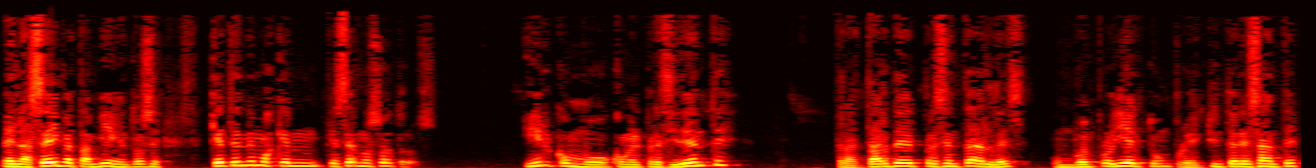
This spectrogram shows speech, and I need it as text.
en la Ceiba también. Entonces, ¿qué tenemos que, que hacer nosotros? Ir como con el presidente, tratar de presentarles un buen proyecto, un proyecto interesante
